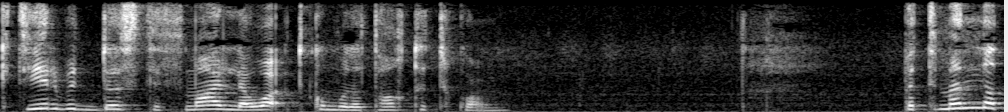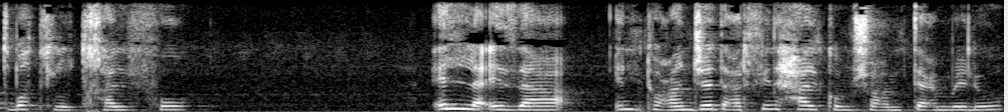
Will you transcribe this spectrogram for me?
كتير بده استثمار لوقتكم ولطاقتكم. بتمنى تبطلوا تخلفوا إلا إذا أنتوا عن جد عارفين حالكم شو عم تعملوا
